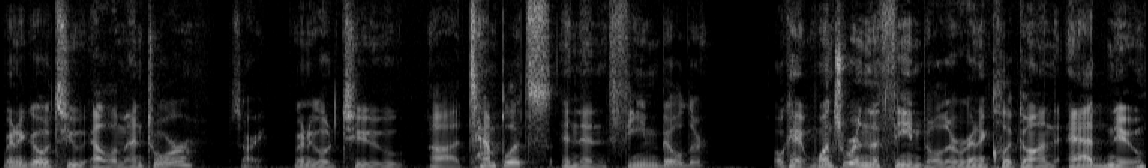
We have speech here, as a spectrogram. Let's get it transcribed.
We're going to go to Elementor. Sorry. We're going to go to uh, templates and then theme builder. Okay, once we're in the theme builder, we're going to click on Add New.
